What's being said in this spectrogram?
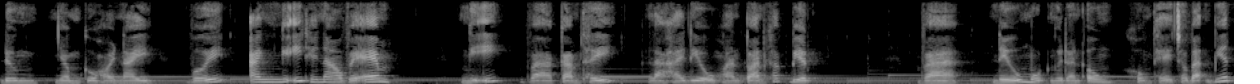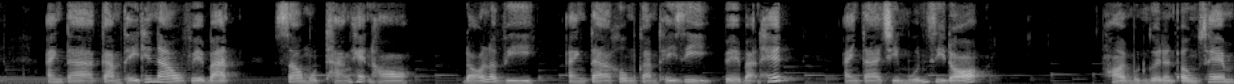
Đừng nhầm câu hỏi này với anh nghĩ thế nào về em? Nghĩ và cảm thấy là hai điều hoàn toàn khác biệt. Và nếu một người đàn ông không thể cho bạn biết anh ta cảm thấy thế nào về bạn sau một tháng hẹn hò, đó là vì anh ta không cảm thấy gì về bạn hết. Anh ta chỉ muốn gì đó. Hỏi một người đàn ông xem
